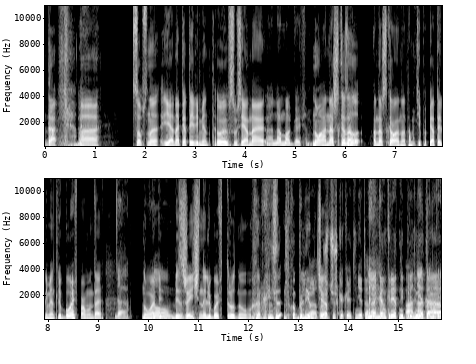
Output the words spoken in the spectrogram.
Да. А, Собственно, и она пятый элемент. Ой, В смысле, она... Она Магафин. Ну, она же сказала... Она же сказала, она там, типа, пятый элемент любовь, по-моему, да? Да. Ну, а Но- бе- без женщины любовь трудно организовать. Ну, блин, Да, тоже чушь какая-то. Нет, она Не, конкретный Она предмет, она конкретный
